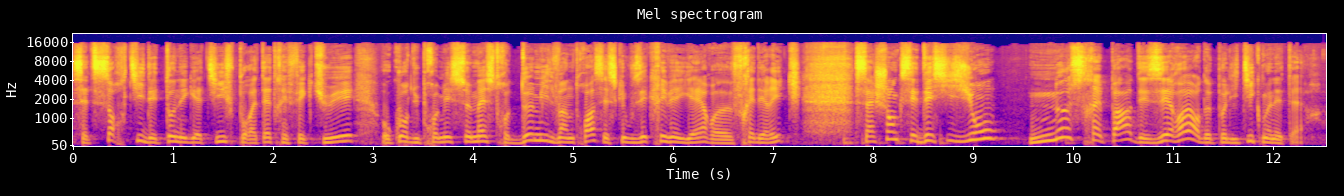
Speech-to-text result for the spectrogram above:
Cette sortie des taux négatifs pourrait être effectuée au cours du premier semestre 2023. C'est ce que vous écrivez hier, euh, Frédéric. Sachant que ces décisions ne seraient pas des erreurs de politique monétaire.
